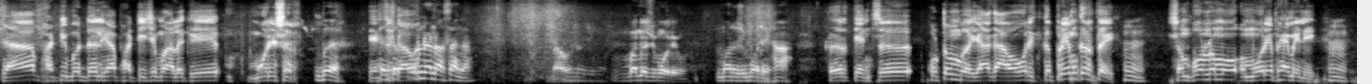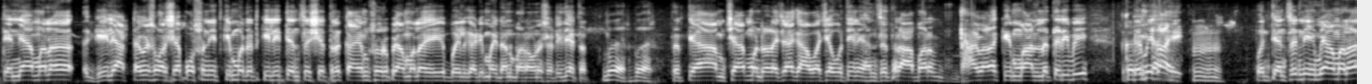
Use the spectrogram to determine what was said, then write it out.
ह्या फाटीबद्दल ह्या फाटीचे मालक हे मोरेसर. बर. त्यांचं त्यांचं गाव- पूर्ण नाव सांगा. नाव? मनोज मोरे. मनोज मोरे हां. तर त्यांचं कुटुंब या गावावर इतकं प्रेम करतंय. हम्म. संपूर्ण मो मोरे फॅमिली हम्म. त्यांनी आम्हाला गेल्या अठ्ठावीस वर्षापासून इतकी मदत केली. त्यांचं क्षेत्र कायमस्वरूपी आम्हाला हे बैलगाडी मैदान भरवण्यासाठी देतात. बर बर. तर त्या आमच्या मंडळाच्या गावाच्या वतीने ह्यांचं तर आभार दहा वेळा कि मानलं तरी बी कमीच आहे. हम्म, हम्म. पण त्यांचं नेहमी आम्हाला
